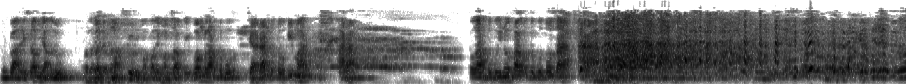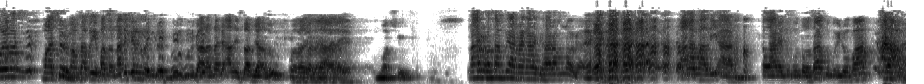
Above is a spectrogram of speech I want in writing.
Mereka Islam ya lu maksur maka Imam Syafi'i. Wong kelar tuku jaran kok tuku khimar haram. Kelar tuku Innova kok tuku Tosa haram. Masyur Imam Syafi'i fatwa. Nanti kira perkara tadi al Islam ya lu masyur. Nah, roh sampai arah-arah diharam no kan. Malah walian. Kelar itu putosa, tuku Innova, haram.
